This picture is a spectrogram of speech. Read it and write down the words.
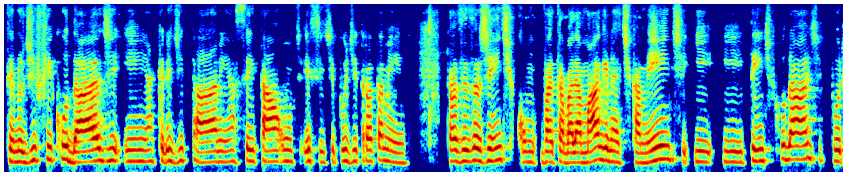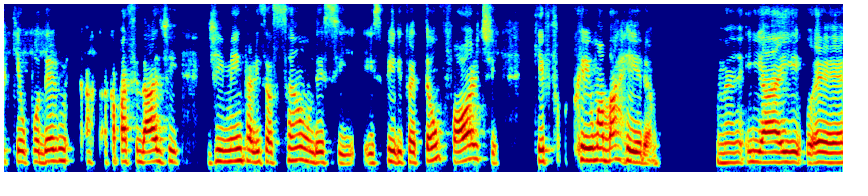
tendo dificuldade em acreditar, em aceitar um, esse tipo de tratamento. Então, às vezes, a gente vai trabalhar magneticamente e, e tem dificuldade, porque o poder, a, a, capacidade de mentalização desse espírito é tão forte que cria uma barreira. Né? E aí, é,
